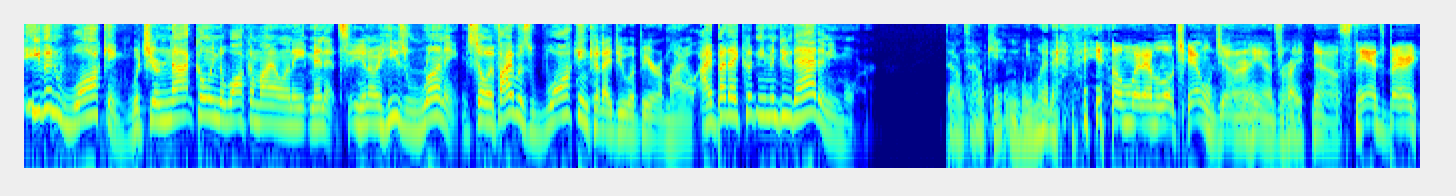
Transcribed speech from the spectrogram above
even walking which you're not going to walk a mile in eight minutes. You know he's running. So if I was walking could I do a beer a mile? I bet I couldn't even do that anymore Downtown Canton, we might have, you know, might have a little challenge on our hands right now. Stansbury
